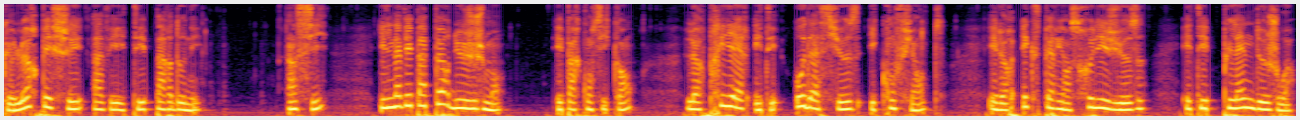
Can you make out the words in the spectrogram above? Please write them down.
que leurs péchés avaient été pardonnés. Ainsi, ils n'avaient pas peur du jugement, et par conséquent, leur prière était audacieuse et confiante, et leur expérience religieuse était pleine de joie.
